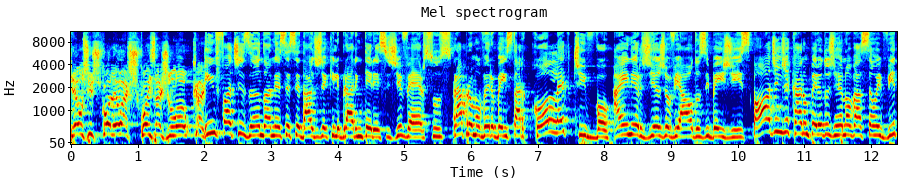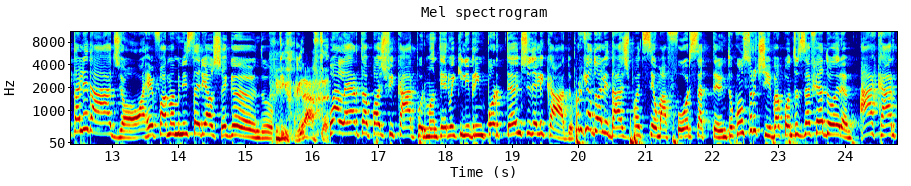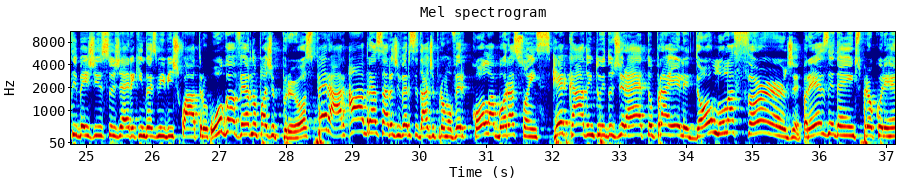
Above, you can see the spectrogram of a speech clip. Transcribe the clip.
Deus escolheu as coisas loucas. Enfatizando a necessidade de equilibrar interesses diversos para promover o bem-estar coletivo coletivo. A energia jovial dos IBGs pode indicar um período de renovação e vitalidade. Ó, a reforma ministerial chegando. Desgraça. O alerta pode ficar por manter um equilíbrio importante e delicado, porque a dualidade pode ser uma força tanto construtiva quanto desafiadora. A carta IBG sugere que em 2024 o governo pode prosperar ao abraçar a diversidade e promover colaborações. Recado intuído direto para ele, Dom Lula Third. Presidente, procure renovar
